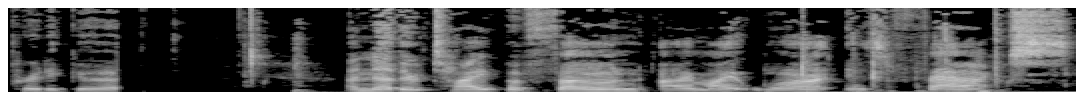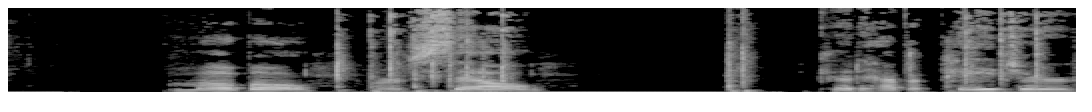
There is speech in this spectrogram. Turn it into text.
pretty good. Another type of phone I might want is fax mobile or cell. Could have a pager.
